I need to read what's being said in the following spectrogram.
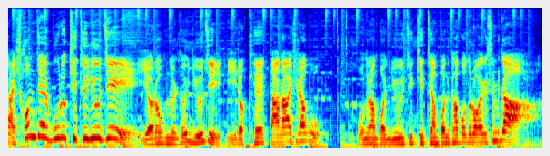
자, 현재 무료 키트 유지. 여러분들도 유지 이렇게 따라 하시라고. 오늘 한번 유지 키트 한번 가보도록 하겠습니다.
